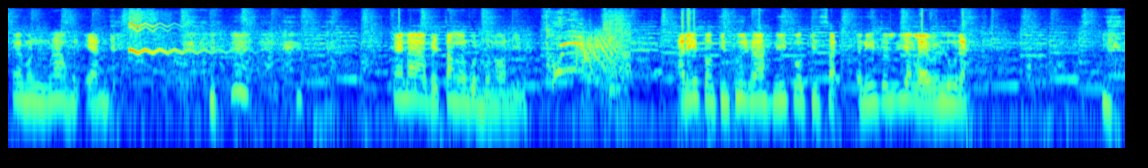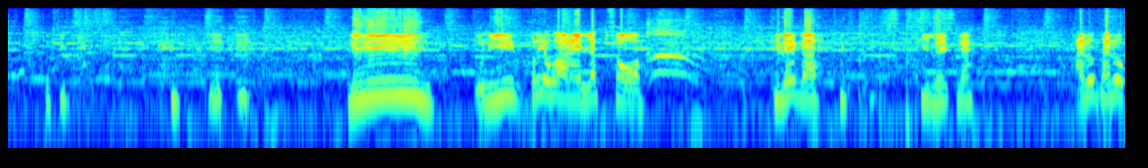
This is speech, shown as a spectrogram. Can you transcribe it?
เอ้ยมันหน้าเหมือนแอนแค่หน้าไปตั้งไว้บนหัวนอนดีนะอันนี้ตัวกินพืชนะนี่ตัวกินสัตว์ อันนี้ตัวเรียกอะไรไม่รู้นะตัวกินนี่ตัวนี้เขาเรียกว่าอะไรแลปซอร์ทีเล็กอะทีเล็กนะถ่ายรูปถ่ายรูป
